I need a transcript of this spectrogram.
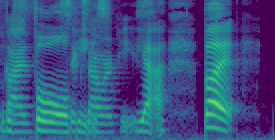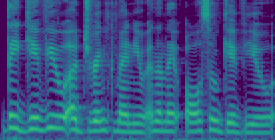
Like a full six piece. hour piece. Yeah, but they give you a drink menu and then they also give you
